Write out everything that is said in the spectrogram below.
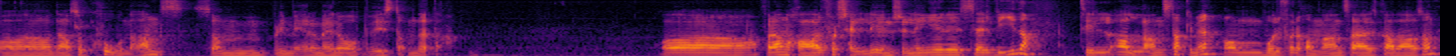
Og det er også kona hans som blir mer og mer overbevist om dette. Og For han har forskjellige unnskyldninger, ser vi, da, til alle han snakker med, om hvorfor hånda hans er skada og sånn.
